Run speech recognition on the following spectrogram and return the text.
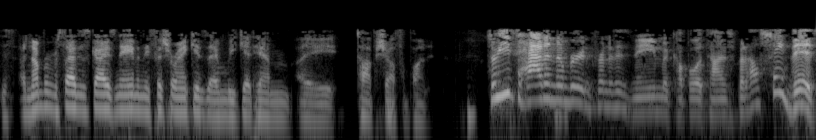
this, a number beside this guy's name in the official rankings, and we get him a top shelf opponent. So he's had a number in front of his name a couple of times, but I'll say this:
